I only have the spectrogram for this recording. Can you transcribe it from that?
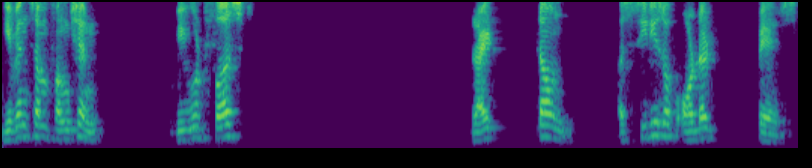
Given some function, we would first write down a series of ordered pairs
